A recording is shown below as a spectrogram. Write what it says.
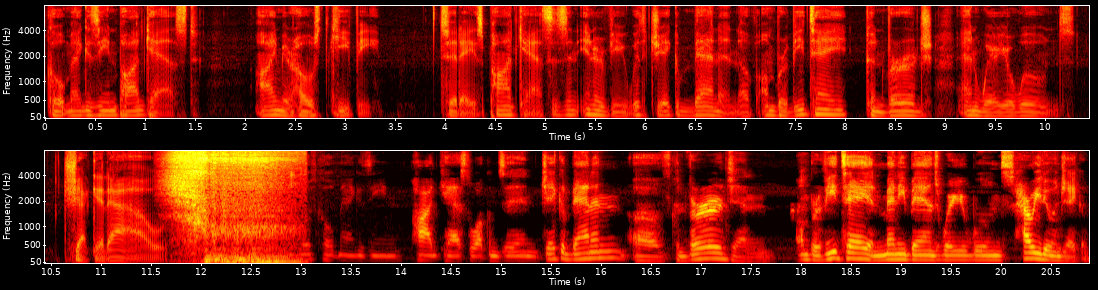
Ghost Cult Magazine podcast. I'm your host, Keefe. Today's podcast is an interview with Jacob Bannon of Umbra Vitae, Converge, and Wear Your Wounds. Check it out. Ghost Cult Magazine podcast welcomes in Jacob Bannon of Converge and Umbra Vitae and many bands Wear Your Wounds. How are you doing, Jacob?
